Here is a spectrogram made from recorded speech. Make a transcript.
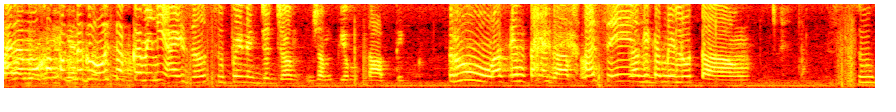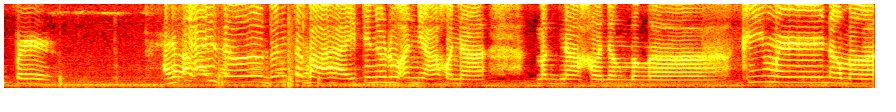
Alam mo, kapag nag-uusap kami ni Aizel, super nagja-jump jump yung topic. True, as in talaga. As in- Lagi kami lutang. Super. Ano Si Aizel, dun sa bahay, tinuruan niya ako na magnakaw ng mga creamer, ng mga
